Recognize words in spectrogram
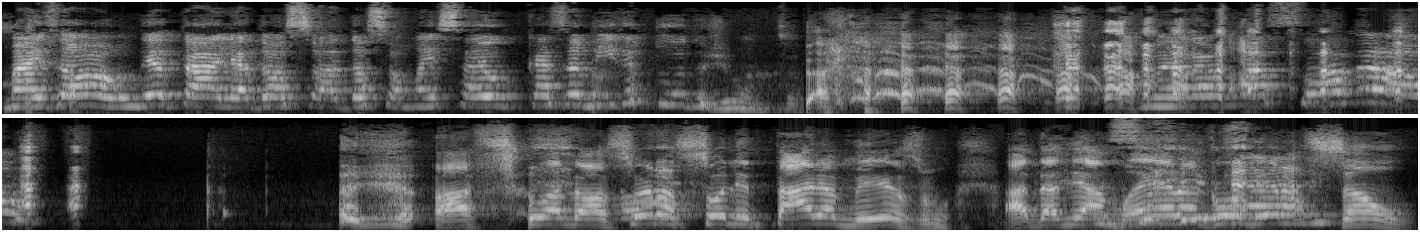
Mas, ó, um detalhe, a da sua, a da sua mãe saiu com as amigas tudo junto. não era uma só, não. A sua, não, a sua era solitária mesmo. A da minha mãe era aglomeração.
